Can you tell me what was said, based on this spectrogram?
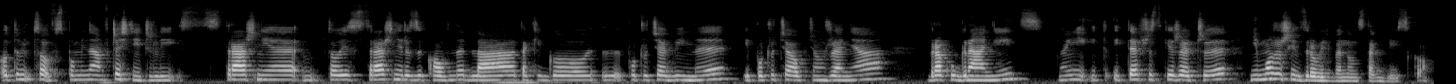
o tym, co wspominałam wcześniej, czyli strasznie, to jest strasznie ryzykowne dla takiego y, poczucia winy i poczucia obciążenia, braku granic, no i, i, i te wszystkie rzeczy nie możesz ich zrobić będąc tak blisko.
